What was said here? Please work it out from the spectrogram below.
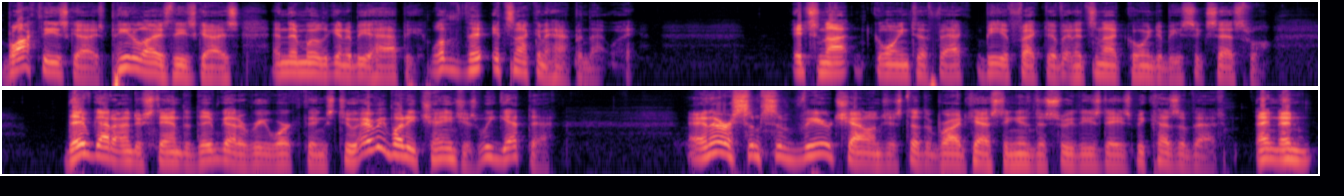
block these guys, penalize these guys, and then we're going to be happy. Well, th- it's not going to happen that way. It's not going to be effective and it's not going to be successful. They've got to understand that they've got to rework things too. Everybody changes. We get that. And there are some severe challenges to the broadcasting industry these days because of that. And and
